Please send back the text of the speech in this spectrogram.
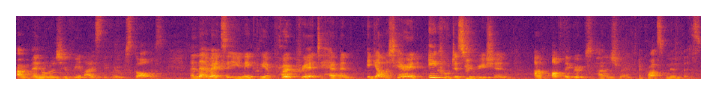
um, in order to realize the group's goals. And that makes it uniquely appropriate to have an egalitarian equal distribution um, of the group's punishment across members.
